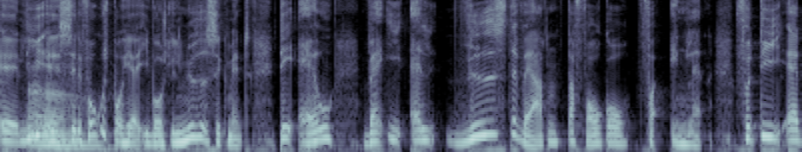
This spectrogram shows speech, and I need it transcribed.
øh, lige øh, sætte fokus på her i vores lille nyhedssegment, det er jo, hvad i al videste verden, der foregår for England. Fordi at,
